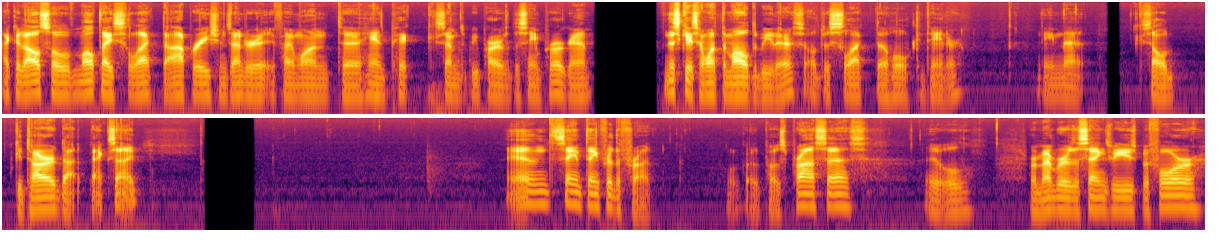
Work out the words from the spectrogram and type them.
I could also multi-select the operations under it if I wanted to hand pick some to be part of the same program. In this case, I want them all to be there, so I'll just select the whole container. Name that solid guitar dot backside. And same thing for the front. We'll go to post process. It will remember the settings we used before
